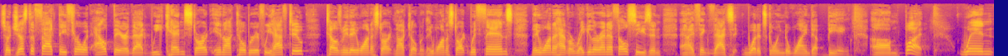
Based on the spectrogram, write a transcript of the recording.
So just the fact they throw it out there that we can start in October if we have to tells me they want to start in October. They want to start with fans, they want to have a regular NFL season, and I think that's what it's going to wind up being. Um, but when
